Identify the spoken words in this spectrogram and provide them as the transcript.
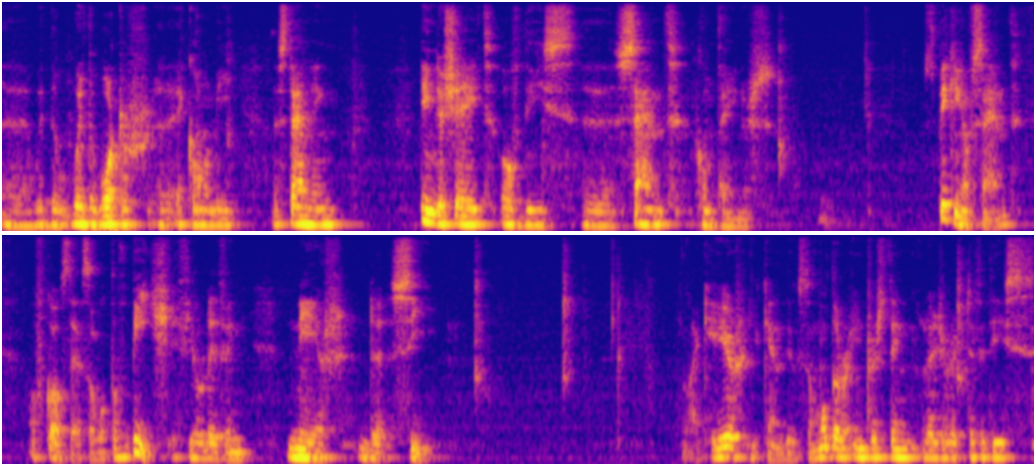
uh, with the with the water uh, economy, the standing in the shade of these uh, sand containers. Speaking of sand, of course there's a lot of beach if you're living near the sea. Like here, you can do some other interesting leisure activities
